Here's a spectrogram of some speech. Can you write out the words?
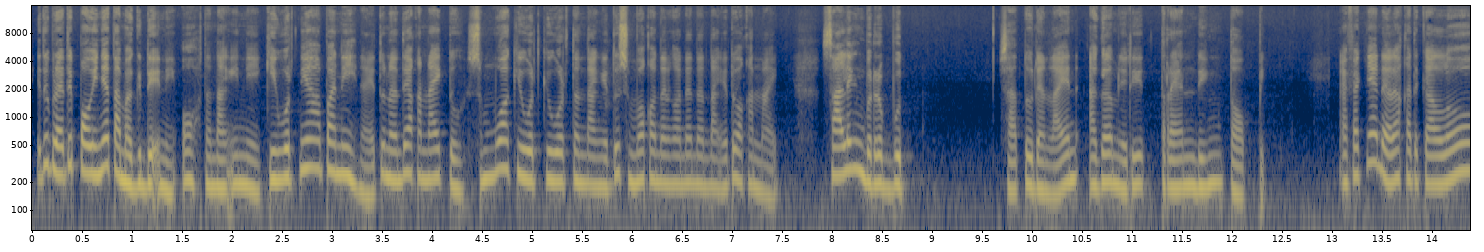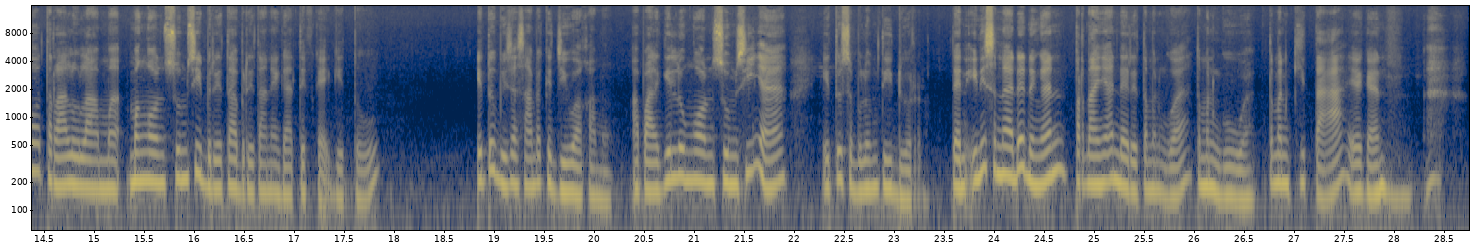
itu berarti poinnya tambah gede nih. Oh tentang ini, keywordnya apa nih? Nah itu nanti akan naik tuh. Semua keyword-keyword tentang itu, semua konten-konten tentang itu akan naik. Saling berebut satu dan lain agar menjadi trending topik. Efeknya adalah ketika lo terlalu lama mengonsumsi berita-berita negatif kayak gitu, itu bisa sampai ke jiwa kamu. Apalagi lo ngonsumsinya itu sebelum tidur. Dan ini senada dengan pertanyaan dari teman gue, teman gue, teman kita, ya kan?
